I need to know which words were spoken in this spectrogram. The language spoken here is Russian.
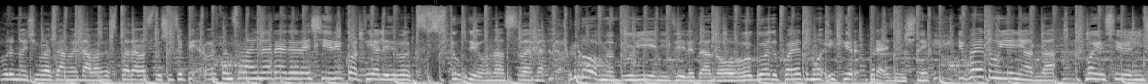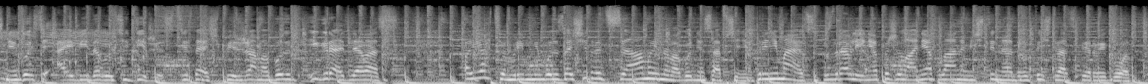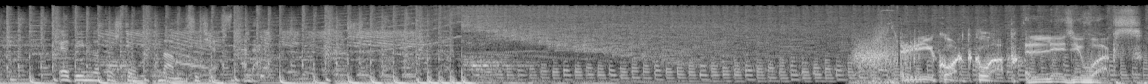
Доброй ночи, уважаемые дамы и господа. Вы слушаете первое танцевальное радио России Рекорд. Я Леди Векс в студии. У нас с вами ровно две недели до Нового года, поэтому эфир праздничный. И поэтому я не одна. Мои сегодняшние гости IBWT DJs, Титач, Пижама будут играть для вас. А я тем временем буду зачитывать самые новогодние сообщения. Принимаются поздравления, пожелания, планы, мечты на 2021 год. Это именно то, что нам сейчас надо. Рекорд Клаб. Леди Вакс.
